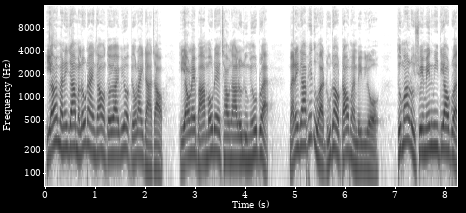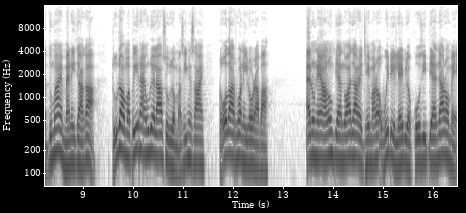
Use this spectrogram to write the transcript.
ဟီအောင်ရဲ့မန်နေဂျာမလုပ်နိုင်ကြောင်းတော်ရွာပြီးတော့ပြောလိုက်တာကြောင့်ဟီအောင်လည်းဘာမဟုတ်တဲ့ချောင်းချာလူလူမျိုးအတွက်မန်နေဂျာဖြစ်သူဟာဒူးထောက်တောင်းပန်ပေးပြီးတော့သူမလိုရွှေမင်းသမီးတယောက်အတွက်သူမရဲ့မန်နေဂျာကဒူးထောက်မပေးနိုင်ဘူးလေလားဆိုပြီးတော့မစီမဆိုင်ဒေါသထွက်နေတော့တာပါအဲ့လိုနဲ့အားလုံးပြန်သွားကြတဲ့ချိန်မှာတော့အဝေးတွေလဲပြီးတော့ကိုစီပြန်ကြတော့မယ်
